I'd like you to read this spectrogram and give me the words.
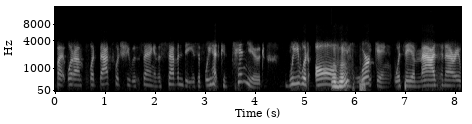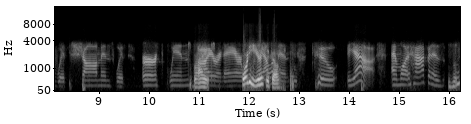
but what I'm what that's what she was saying in the 70s. If we had continued, we would all Mhm. be working with the imaginary, with shamans, with earth, wind, Right. fire, and air. 40 years ago. To yeah, and what happened is Mhm.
